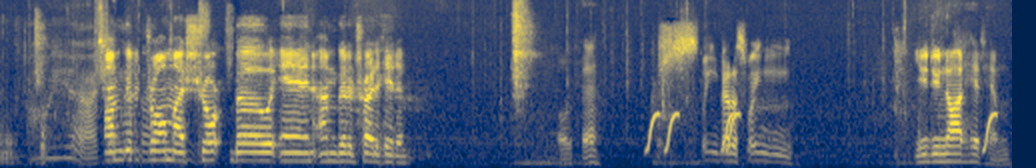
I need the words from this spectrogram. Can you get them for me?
Oh yeah. I I'm gonna draw my short bow and I'm gonna try to hit him. Okay. Swing, better swing. You do not hit him.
